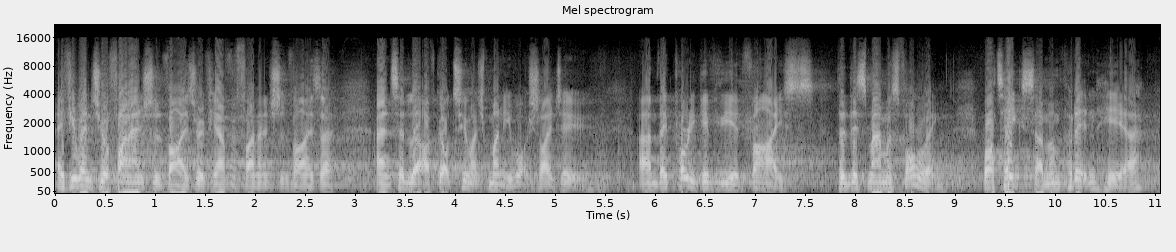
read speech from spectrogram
If you went to your financial advisor, if you have a financial advisor, and said, Look, I've got too much money, what shall I do? Um, they'd probably give you the advice that this man was following. Well, take some and put it in here,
